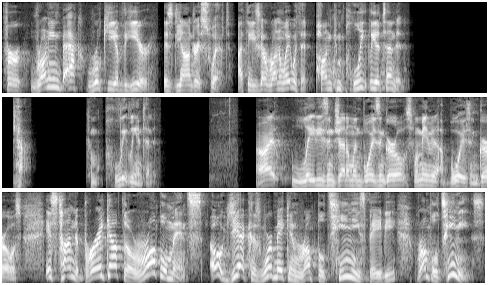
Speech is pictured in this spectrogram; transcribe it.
for running back rookie of the year is DeAndre Swift. I think he's going to run away with it. Pun completely intended. Yeah, completely intended. All right, ladies and gentlemen, boys and girls. Well, maybe not boys and girls. It's time to break out the Rumplemints. Oh, yeah, because we're making Rumpleteenies, baby. Rumpleteenies.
